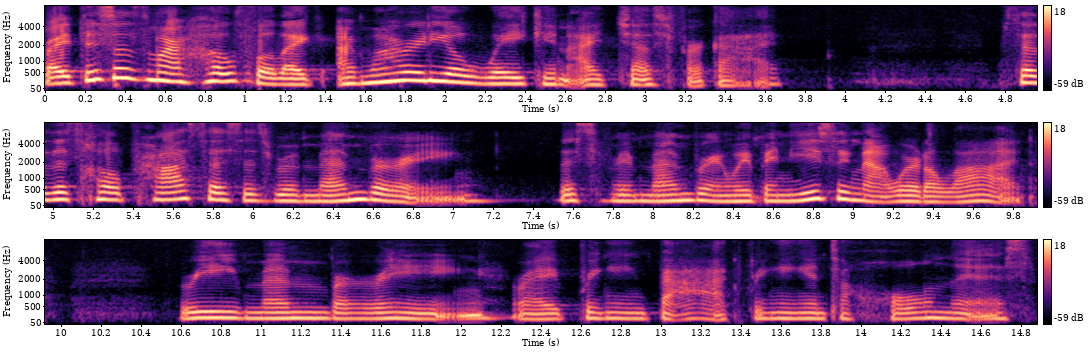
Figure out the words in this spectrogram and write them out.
Right? This was more hopeful. Like, I'm already awakened. I just forgot. So this whole process is remembering, this remembering. We've been using that word a lot. Remembering, right? Bringing back, bringing into wholeness,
